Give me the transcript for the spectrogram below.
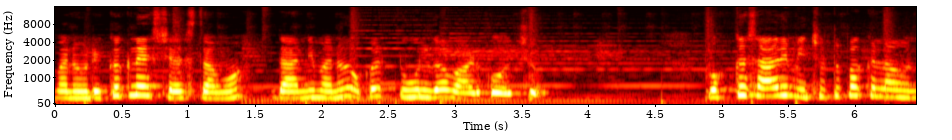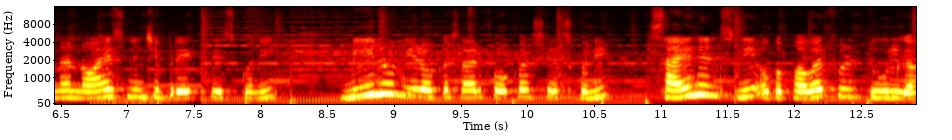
మనం రికగ్నైజ్ చేస్తామో దాన్ని మనం ఒక టూల్గా వాడుకోవచ్చు. ఒక్కసారి మీ చుట్టుపక్కల ఉన్న నాయిస్ నుంచి బ్రేక్ తీసుకొని మీలో మీరు ఒకసారి ఫోకస్ చేసుకొని సైలెన్స్ని ఒక పవర్ఫుల్ టూల్గా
